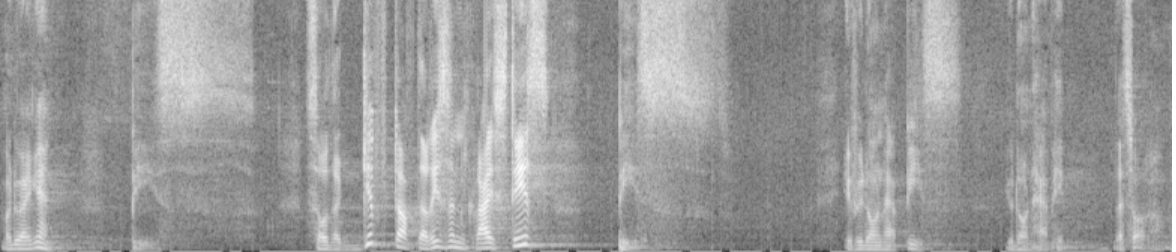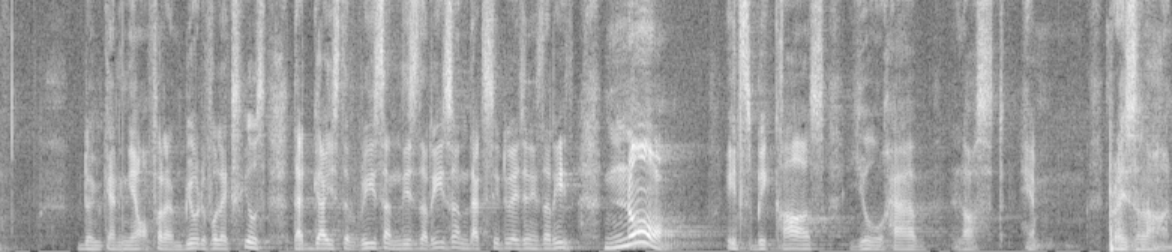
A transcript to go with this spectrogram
What do I get? Peace. So the gift of the risen Christ is peace. If you don't have peace, you don't have Him. That's all. You can offer a beautiful excuse. That guy is the reason, this is the reason, that situation is the reason. No! It's because you have lost Him. Praise the Lord.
